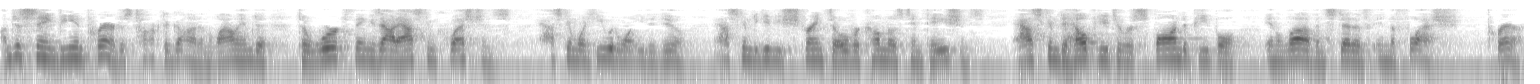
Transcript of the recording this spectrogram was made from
I'm just saying be in prayer. Just talk to God and allow Him to, to work things out. Ask Him questions. Ask Him what He would want you to do. Ask Him to give you strength to overcome those temptations. Ask Him to help you to respond to people in love instead of in the flesh. Prayer.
